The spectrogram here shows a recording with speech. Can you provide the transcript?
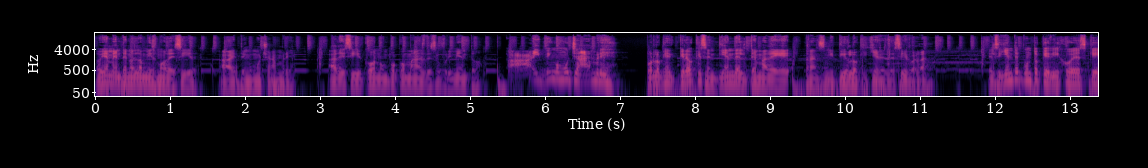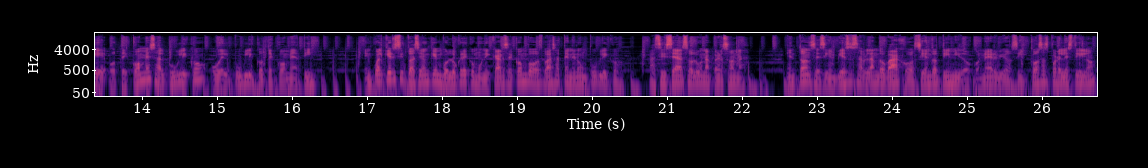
Obviamente no es lo mismo decir, ay, tengo mucha hambre, a decir con un poco más de sufrimiento, ay, tengo mucha hambre. Por lo que creo que se entiende el tema de transmitir lo que quieres decir, ¿verdad? El siguiente punto que dijo es que o te comes al público o el público te come a ti. En cualquier situación que involucre comunicarse con vos vas a tener un público, así sea solo una persona. Entonces, si empiezas hablando bajo, siendo tímido, con nervios y cosas por el estilo,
